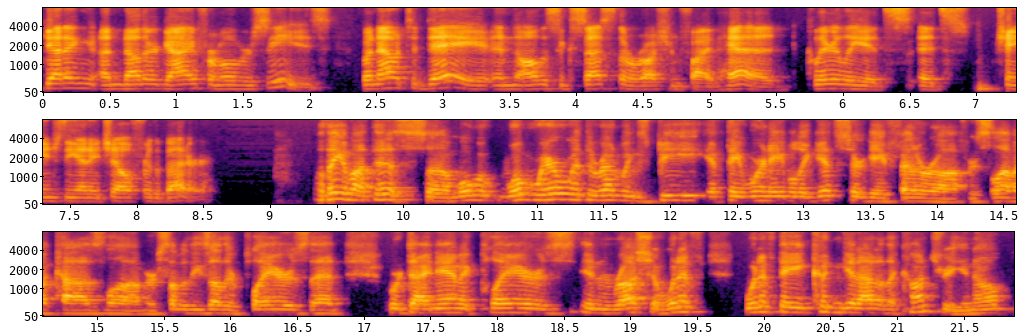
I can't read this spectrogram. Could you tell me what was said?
getting another guy from overseas. But now today, and all the success the Russian Five had, clearly it's it's changed the NHL for the better. Well, think about this. Um, what, what, where would the Red Wings be if they weren't able to get Sergei Fedorov or Slava Kozlov or some of these other players that were dynamic players in Russia? What if what if they couldn't get out of the country? You know,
